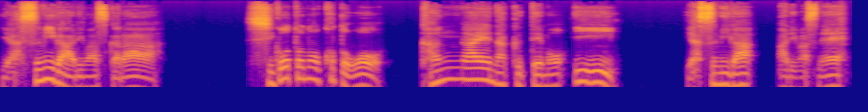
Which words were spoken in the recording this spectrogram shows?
休みがありますから、仕事のことを考えなくてもいい休みがありますね。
